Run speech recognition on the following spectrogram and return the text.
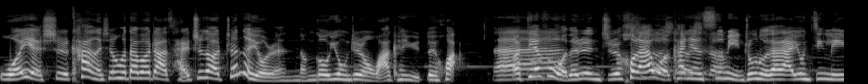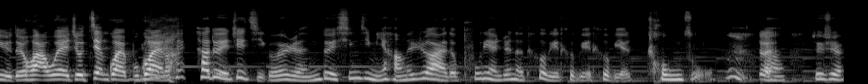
我也是看了《生活大爆炸》才知道，真的有人能够用这种瓦肯语对话。哎呃，颠覆我的认知。后来我看见思敏中途大大用精灵语对话，我也就见怪不怪了。他对这几个人对星际迷航的热爱的铺垫真的特别特别特别充足。嗯，对，嗯，就是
